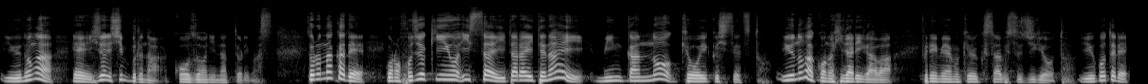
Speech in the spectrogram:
いうのが、えー、非常にシンプルな構造になっております。その中で、この補助金を一切いただいてない民間の教育施設というのがこの左側、プレミアム教育サービス事業ということで、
